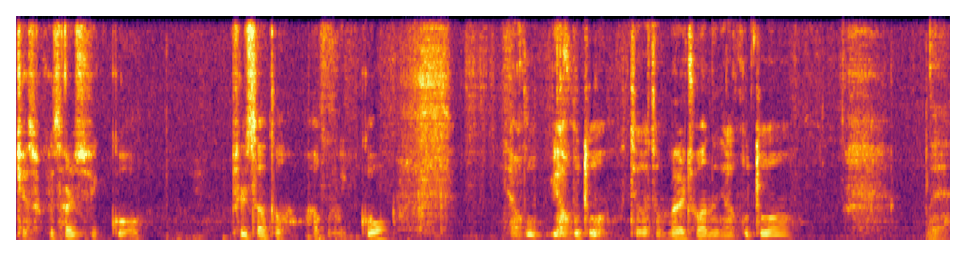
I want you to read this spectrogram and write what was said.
계속해서 할 수 있고 필사도 하고 있고 야구 야구도 제가 정말 좋아하는 야구도 네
